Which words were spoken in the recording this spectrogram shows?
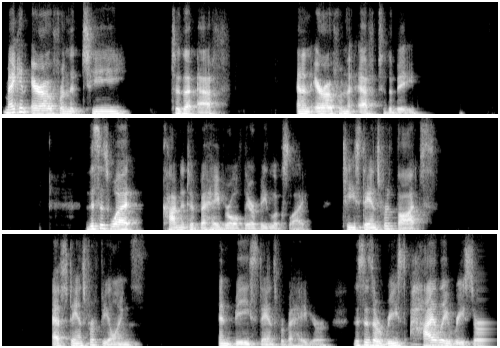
Make an arrow from the T to the F and an arrow from the F to the B. This is what cognitive behavioral therapy looks like. T stands for thoughts, F stands for feelings, and B stands for behavior. This is a re- highly researched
